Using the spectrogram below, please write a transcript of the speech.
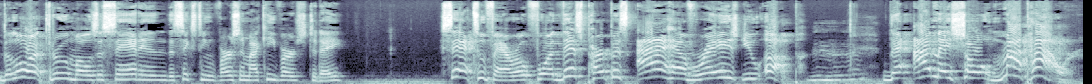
The Lord, through Moses, said in the 16th verse, in my key verse today, said to Pharaoh, For this purpose I have raised you up, that I may show my power.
